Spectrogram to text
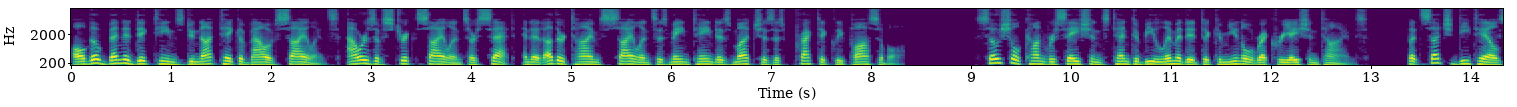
Although Benedictines do not take a vow of silence, hours of strict silence are set, and at other times silence is maintained as much as is practically possible. Social conversations tend to be limited to communal recreation times. But such details,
